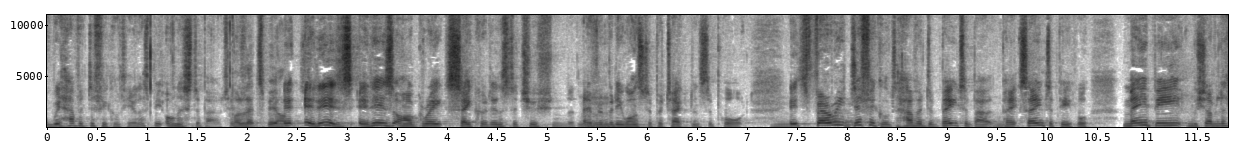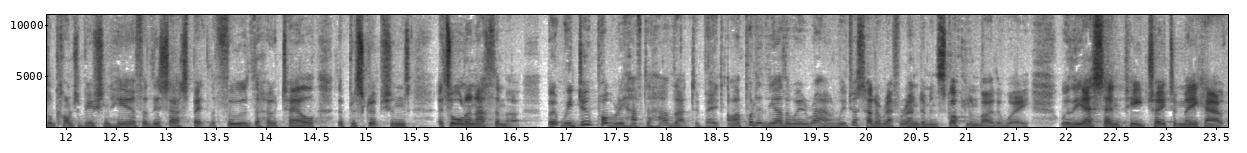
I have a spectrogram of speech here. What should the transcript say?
we have a difficulty here. Let's be honest about it. Well, let's be honest. It, it is. It is our great sacred institution that Mhm. everybody wants to protect and support. It's very difficult to have a debate about pay, saying to people, maybe we should have a little contribution here for this aspect, the food, the hotel, the prescriptions. It's all anathema. But we do probably have to have that debate. I'll put it the other way around. We've just had a referendum in Scotland, by the way, where the SNP tried to make out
